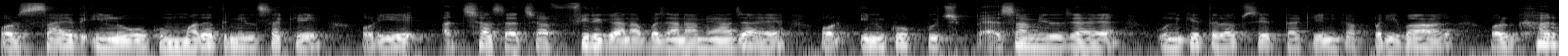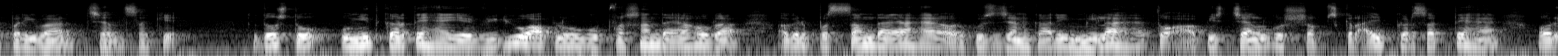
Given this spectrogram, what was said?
और शायद इन लोगों को मदद मिल सके और ये अच्छा से अच्छा फिर गाना बजाना में आ जाए और इनको कुछ पैसा मिल जाए उनके तरफ़ से ताकि इनका परिवार और घर परिवार चल सके। तो दोस्तों, उम्मीद करते हैं ये वीडियो आप लोगों को पसंद आया होगा। अगर पसंद आया है और कुछ जानकारी मिला है तो आप इस चैनल को सब्सक्राइब कर सकते हैं और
